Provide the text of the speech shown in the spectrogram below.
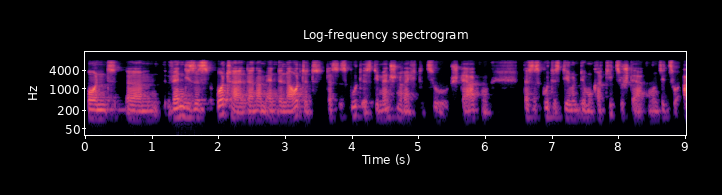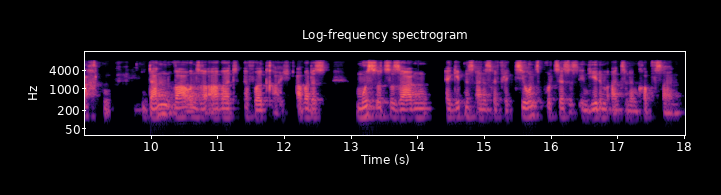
Und ähm, wenn dieses Urteil dann am Ende lautet, dass es gut ist, die Menschenrechte zu stärken, dass es gut ist, die Demokratie zu stärken und sie zu achten, dann war unsere Arbeit erfolgreich. Aber das muss sozusagen Ergebnis eines Reflexionsprozesses in jedem einzelnen Kopf sein.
